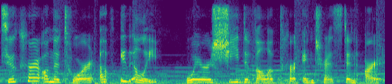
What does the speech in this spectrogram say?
took her on a tour of Italy, where she developed her interest in art.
